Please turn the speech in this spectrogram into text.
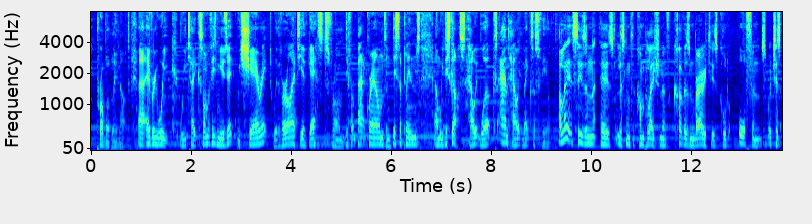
Probably not. Uh, every week, we take some of his music, we share it with a variety of guests from different backgrounds and disciplines, and we discuss how it works and how it makes us feel. Our latest season is listening to the compilation of covers and rarities called Orphans, which has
